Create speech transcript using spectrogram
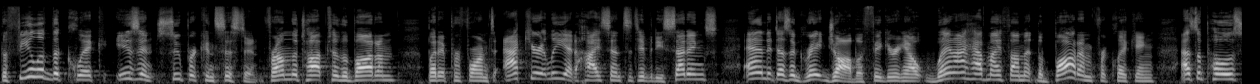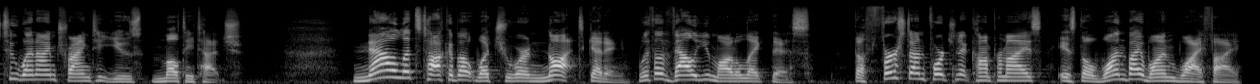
The feel of the click isn't super consistent from the top to the bottom, but it performs accurately at high sensitivity settings, and it does a great job of figuring out when I have my thumb at the bottom for clicking, as opposed to when I'm trying to use multi-touch. Now let's talk about what you are not getting with a value model like this. The first unfortunate compromise is the one by one Wi-Fi,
